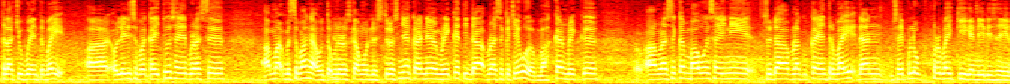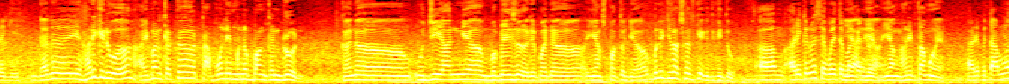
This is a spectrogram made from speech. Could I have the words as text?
telah cuba yang terbaik. Uh, oleh disebabkan itu saya berasa amat bersemangat untuk meneruskan modul seterusnya kerana mereka tidak berasa kecewa. Bahkan mereka uh, merasakan bahawa saya ini sudah melakukan yang terbaik dan saya perlu perbaikikan diri saya lagi. Dari hari kedua, Aiman kata tak boleh menerbangkan drone kerana ujiannya berbeza daripada yang sepatutnya. Boleh jelaskan sikit ketika itu? Um, hari kedua saya boleh terbangkan ya, drone. Ya, yang hari pertama ya? Hari pertama,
